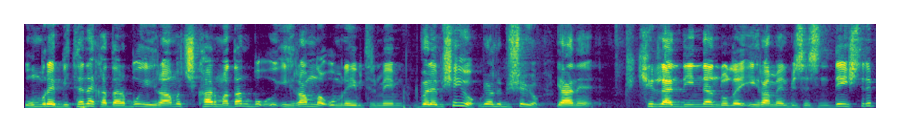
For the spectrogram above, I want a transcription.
Umre bitene kadar bu ihramı çıkarmadan bu ihramla umreyi bitirmeyeyim. Böyle bir şey yok. Böyle bir şey yok. Yani kirlendiğinden dolayı ihram elbisesini değiştirip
